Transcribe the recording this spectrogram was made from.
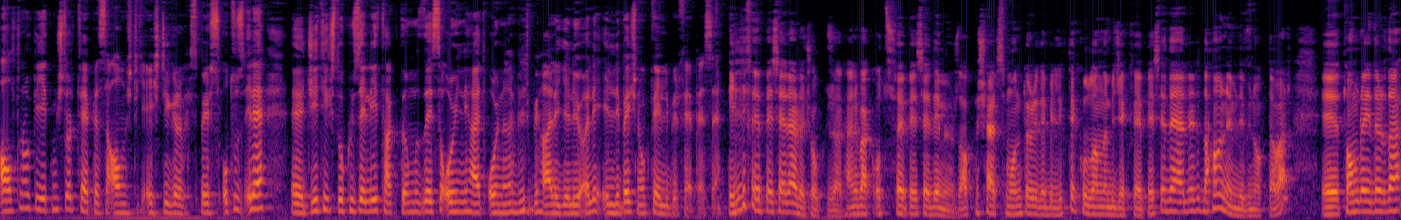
6.74 FPS almıştık HD Graphics 530 ile. E, GTX 950'yi taktığımızda ise oyun nihayet oynanabilir bir hale geliyor Ali. 55.51 FPS. 50 FPS'ler de çok güzel. Hani bak 30 FPS demiyoruz. 60 Hz monitör ile birlikte kullanılabilecek FPS değerleri daha önemli bir nokta var. Ee, Tomb Raider'da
